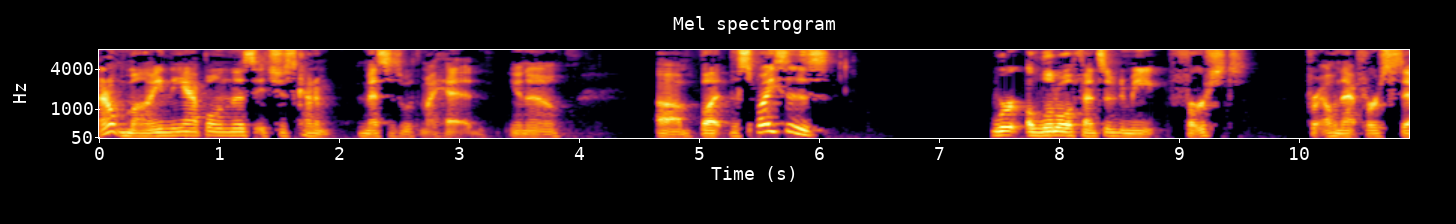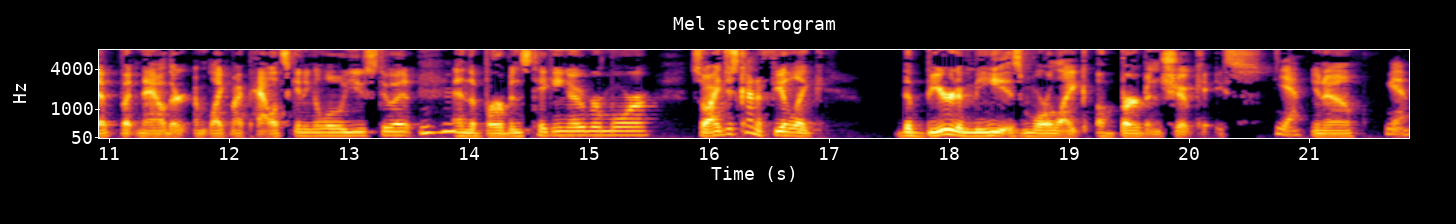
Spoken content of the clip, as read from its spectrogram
I don't mind the apple in this. It's just kind of messes with my head, you know. Um, but the spices were a little offensive to me first for, on that first sip, but now they're I'm like my palate's getting a little used to it, Mhm. and the bourbon's taking over more. So I just kind of feel like the beer to me is more like a bourbon showcase, Yeah. you know. Yeah.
